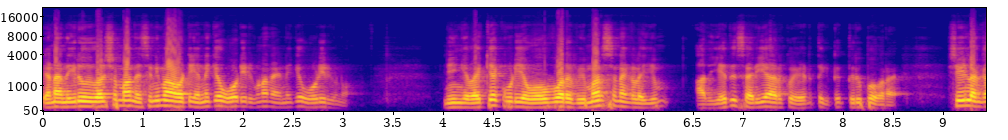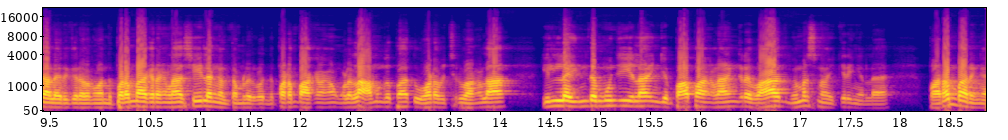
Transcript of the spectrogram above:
ஏன்னா அந்த இருபது வருஷமாக அந்த சினிமா என்றைக்கே என்னைக்கே ஓடி இருக்கணும் நான் என்றைக்கே ஓடி இருக்கணும் வைக்கக்கூடிய ஒவ்வொரு விமர்சனங்களையும் அது எது சரியாக இருக்கோ எடுத்துக்கிட்டு திருப்ப வரேன் ஸ்ரீலங்காவில் இருக்கிறவங்க வந்து படம் பார்க்குறாங்களா? ஸ்ரீலங்கன் தமிழர்கள் வந்து படம் பார்க்குறாங்க அவங்களெல்லாம் அவங்க பார்த்து ஓட வச்சிருவாங்களா? இல்லை இந்த மூஞ்சியெல்லாம் இங்கே பார்ப்பாங்களாங்கிற வா விமர்சனம் வைக்கிறீங்கல்ல படம் பாருங்க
